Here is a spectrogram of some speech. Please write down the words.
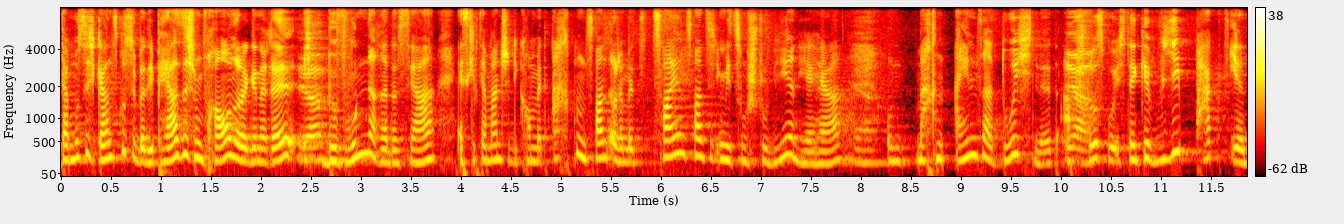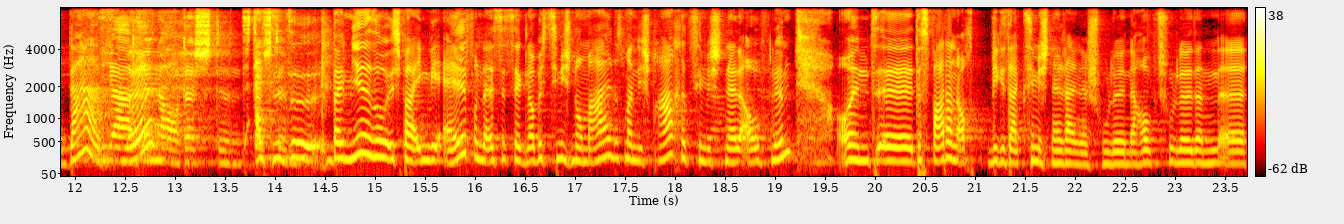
da muss ich ganz kurz über die persischen Frauen oder generell, ja. ich bewundere das ja. Es gibt ja manche, die kommen mit 28 oder mit 22 irgendwie zum Studieren hierher ja. und machen Einser Durchschnitt Abschluss, wo ich denke, wie packt ihr das? Ja, ne? genau, das stimmt. Das also stimmt. So, bei mir so, ich war irgendwie elf und da ist es ja, glaube ich, ziemlich normal, dass man die Sprache ziemlich schnell aufnimmt. Und äh, das war dann auch, wie gesagt, ziemlich schnell dann in der Schule, in der Hauptschule. Dann äh,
